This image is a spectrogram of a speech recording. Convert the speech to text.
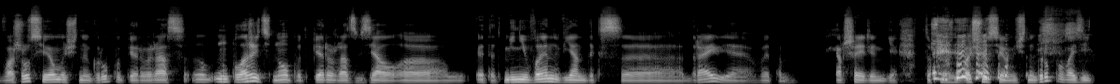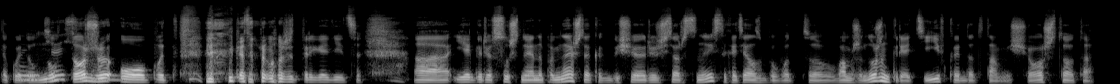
вожу съемочную группу первый раз, ну, ну, положительный опыт. Первый раз взял э, этот минивэн в Яндекс э, Драйве в этом каршеринге, потому что нужно большую съемочную группу возить. Такой, думаю, ну, тоже опыт, который может пригодиться. А, я говорю, слушай, ну я напоминаю, что я как бы еще режиссер-сценарист, и хотелось бы, вот э, вам же нужен креатив, когда-то там еще что-то.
